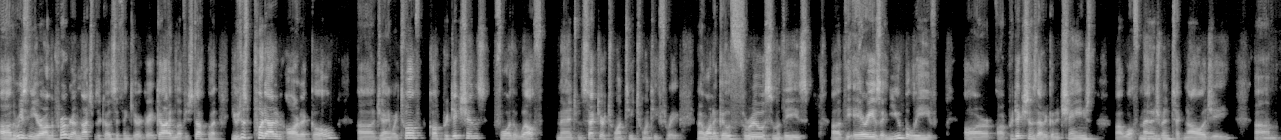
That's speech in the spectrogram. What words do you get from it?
uh, the reason you're on the program, not just because I think you're a great guy and love your stuff, but you just put out an article uh, January 12th called Predictions for the Wealth Management Sector 2023. And I want to go through some of these, uh, the areas that you believe are, are predictions that are going to change uh, wealth management, technology, um,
